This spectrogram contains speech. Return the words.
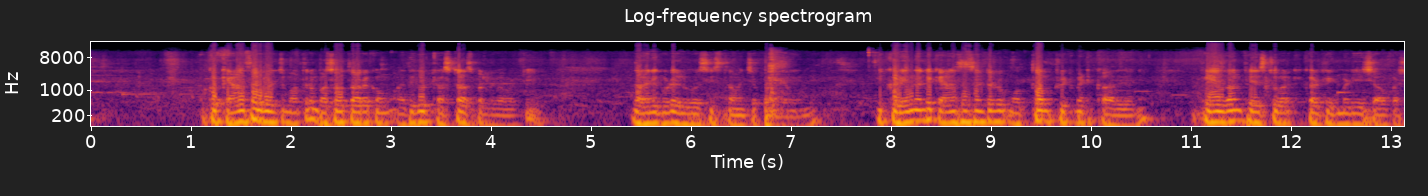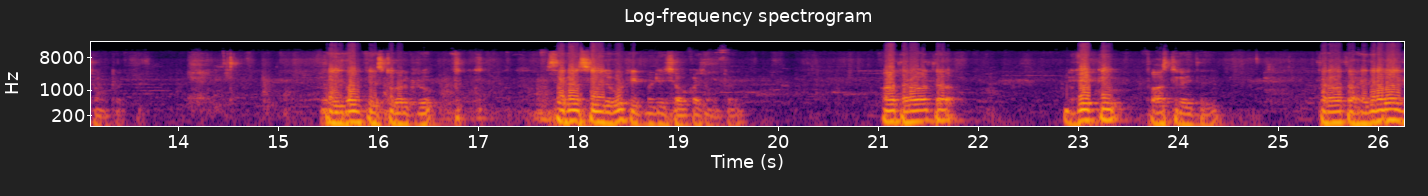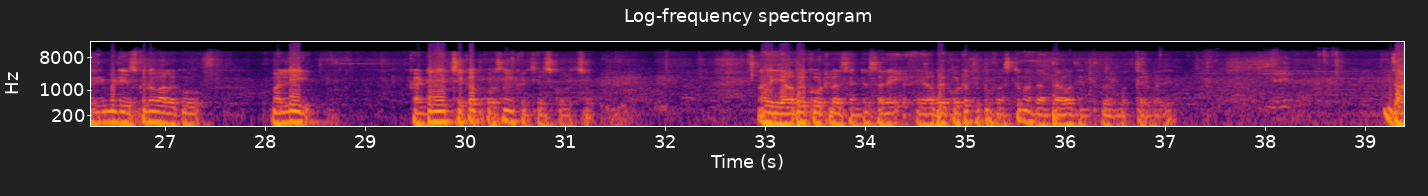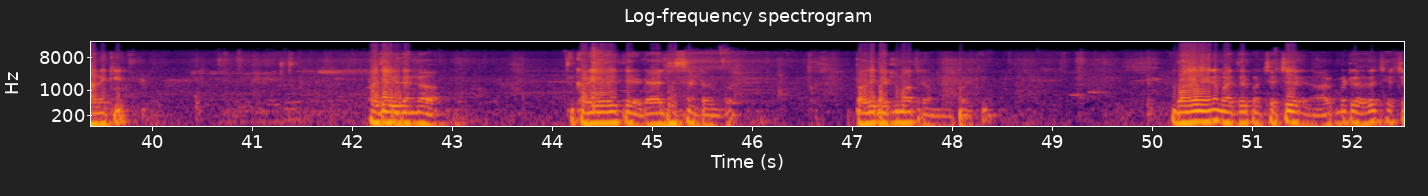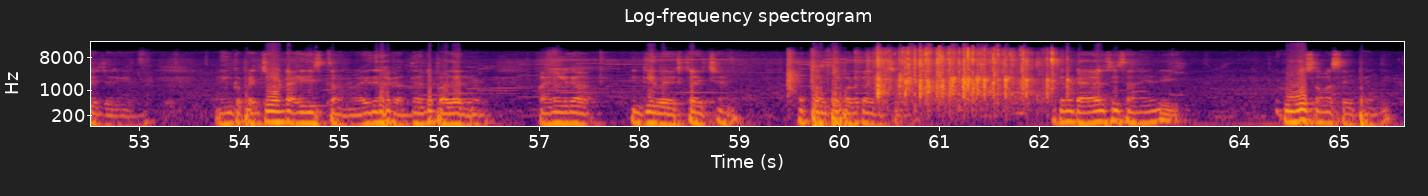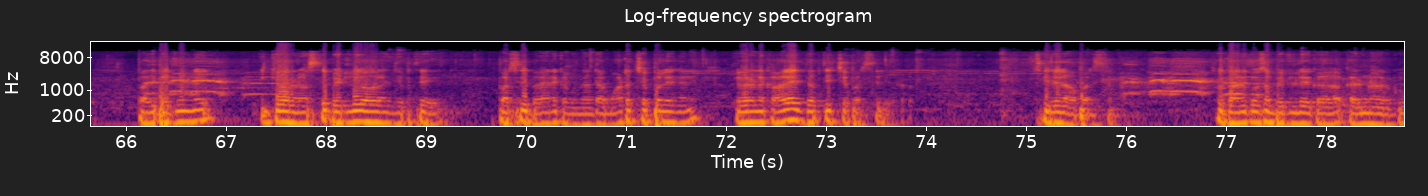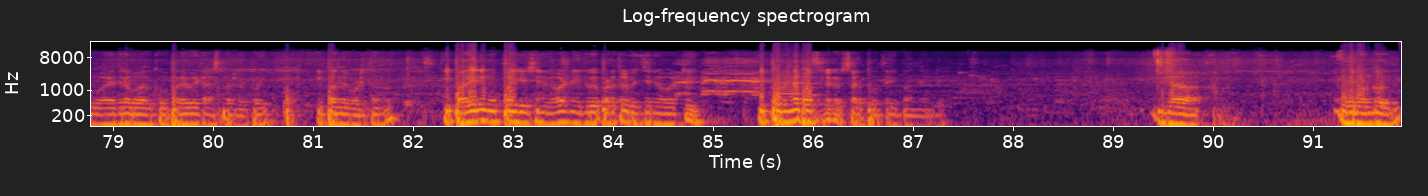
ఒక క్యాన్సర్ గురించి మాత్రం బసవతారకం అది కూడా ట్రస్ట్ హాస్పిటల్ కాబట్టి దానికి కూడా ఎల్ఓసి ఇస్తామని చెప్పడం జరిగింది. ఇక్కడ ఏంటంటే క్యాన్సర్ సెంటర్ మొత్తం ట్రీట్మెంట్ కాదు కానీ ఫేజ్ వన్ ఫేజ్ టూ వరకు ఇక్కడ ట్రీట్మెంట్ చేసే అవకాశం ఉంటుంది. ఫేజ్ వన్ ఫేజ్ టూ వరకు సెకండ్ స్టేజ్లో కూడా ట్రీట్మెంట్ చేసే అవకాశం ఉంటుంది. ఆ తర్వాత రిజెక్టివ్ ఫాస్ట్గా అవుతుంది తర్వాత హైదరాబాద్ ట్రీట్మెంట్ చేసుకునే వాళ్ళకు మళ్ళీ కంటిన్యూస్ చెకప్ కోసం ఇక్కడ చేసుకోవచ్చు. అది యాభై కోట్ల సెంటర్ సరే యాభై కోట్ల తిప్పు ఫస్ట్ మరి దాని తర్వాత ఎంత దొరుకుతుంది తెలియదు. దానికి అదేవిధంగా ఇక్కడ ఏదైతే డయాలసిస్ సెంటర్ ఉందో పది బెడ్లు మాత్రమే ఉన్నాయి ఇప్పటికి. దానిపైన మా ఇద్దరు కొంచెం చర్చ జరిగింది. ఆర్గ్యుమెంట్ కాదు చర్చ జరిగింది. నేను ఇంకా పెంచమంటే ఐదు ఇస్తాను. ఐదు నాకు అర్థం అంటే పది అన్నాడు. ఫైనల్గా ఇంకేవో ఎక్స్ట్రా ఇచ్చాను. ముప్పై ముప్పై పడకలు ఇచ్చాను ఇక్కడ డయాలసిస్ అనేది రోజు సమస్య అయిపోయింది. పది బెడ్లు ఉన్నాయి. ఇంకెవరైనా వస్తే బెడ్లు కావాలని చెప్తే పరిస్థితి భయానకంగా ఉంది. అంటే ఆ మాట చెప్పలేం కానీ ఎవరైనా కాలేజ్ దప్తిచ్చే పరిస్థితి ఇక్కడ ఆ పరిస్థితి. సో దానికోసం బెడ్లు లేక కరీంనగర్కు హైదరాబాద్కు ప్రైవేట్ హాస్పిటల్కి పోయి ఇబ్బందులు పడుతాను ఈ పదిని ముప్పై చేసాను కాబట్టి నేను ఇరవై పడకలు పెంచాను కాబట్టి ఇప్పుడున్న పరిస్థితులకు సరిపోతాయి ఇబ్బంది అండి ఇంకా ఇది రెండోది.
